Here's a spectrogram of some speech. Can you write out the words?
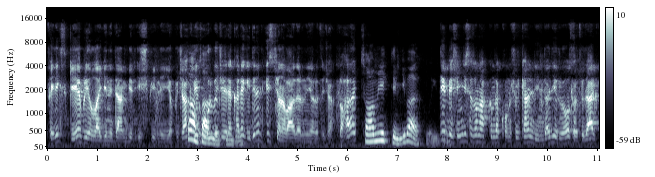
Felix Gabriel'la yeniden bir işbirliği yapacak Tam ve tahmin Uğur Böceği ile Kara Kedi'nin his canavarlarını yaratacak. Daha Tahmin ettiğim gibi önce 5. sezon hakkında konuşurken Linda Lee Rose kötüler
